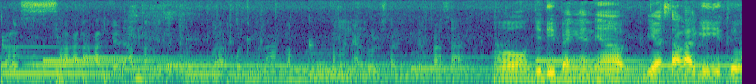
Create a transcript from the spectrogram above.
kalau seakan-akan dia datang gitu oh jadi pengennya biasa lagi gitu.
